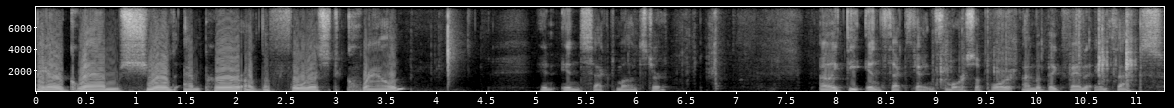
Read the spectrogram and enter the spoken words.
Beargram Shield Emperor of the Forest Crown, an insect monster. I like the insects getting some more support. I'm a big fan of insects.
